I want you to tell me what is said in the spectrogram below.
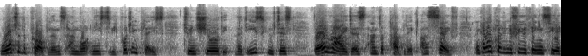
what are the problems and what needs to be put in place to ensure the, that e-scooters, their riders and the public are safe. And can I put in a few things here?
